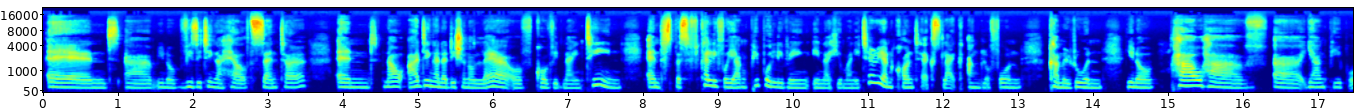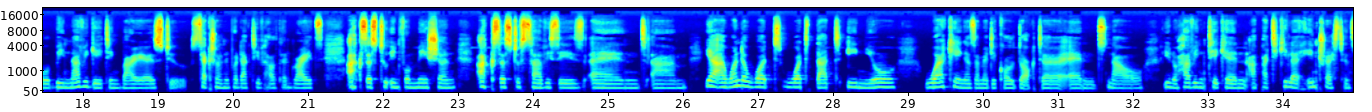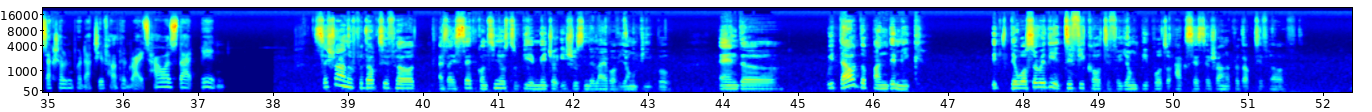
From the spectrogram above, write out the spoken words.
and um, you know visiting a health center and now adding an additional layer of covid-19 and specifically for young people living in a humanitarian context like anglophone cameroon you know how have uh, young people been navigating barriers to sexual and reproductive health and rights access to information access to services and um, yeah i wonder what what that in your working as a medical doctor and now, you know, having taken a particular interest in sexual and reproductive health and rights. How has that been? Sexual and reproductive health, as I said, continues to be a major issue in the life of young people. And uh, without the pandemic, it, there was already a difficulty for young people to access sexual and reproductive health.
